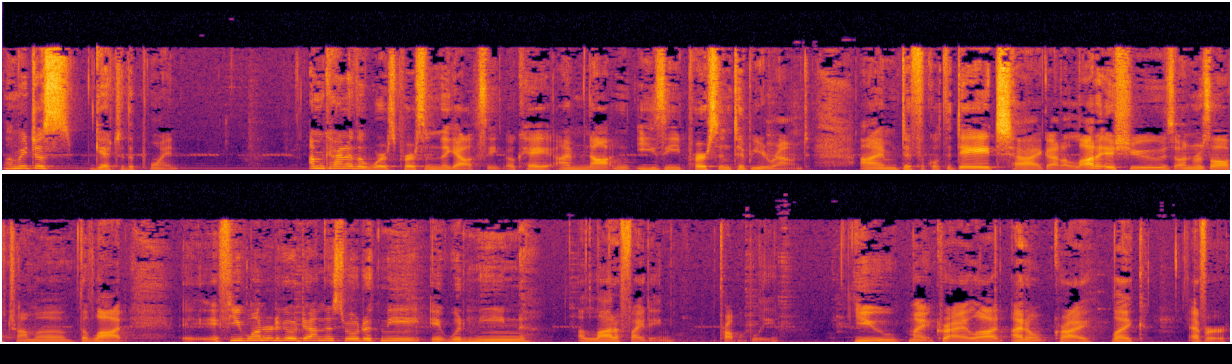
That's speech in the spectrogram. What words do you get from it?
let me just get to the point. I'm kind of the worst person in the galaxy, okay? I'm not an easy person to be around. I'm difficult to date, I got a lot of issues, unresolved trauma, the lot. If you wanted to go down this road with me, it would mean a lot of fighting, probably. You might cry a lot. I don't cry, like, ever,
